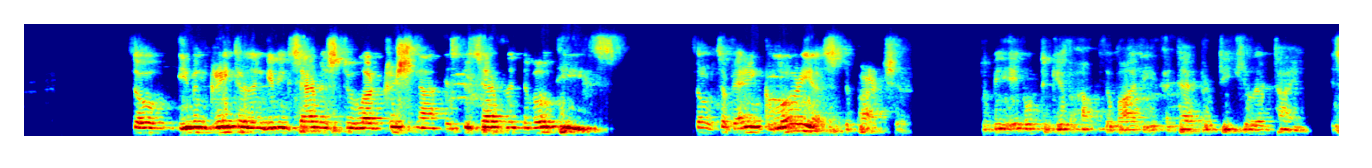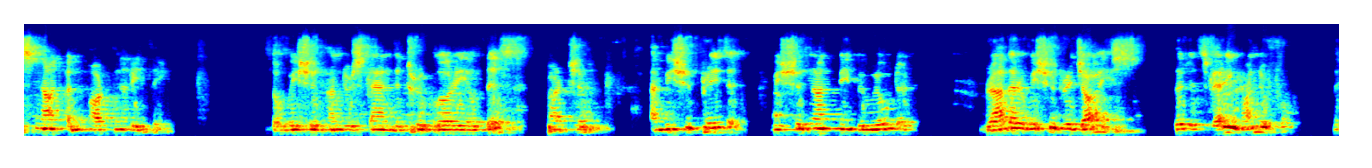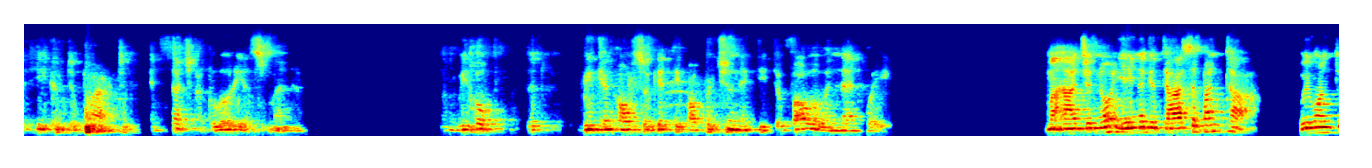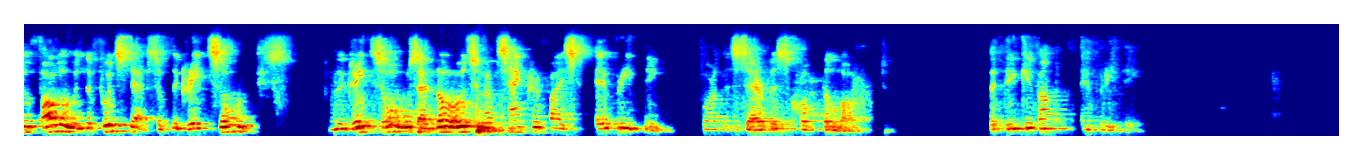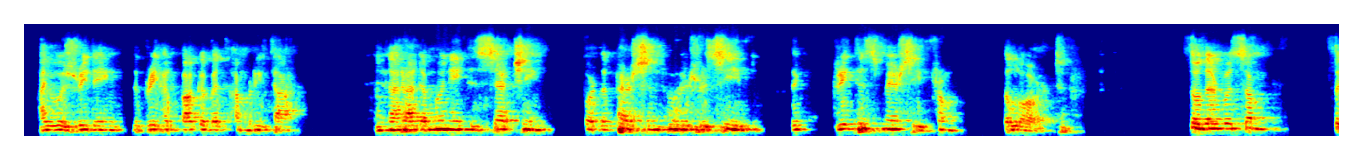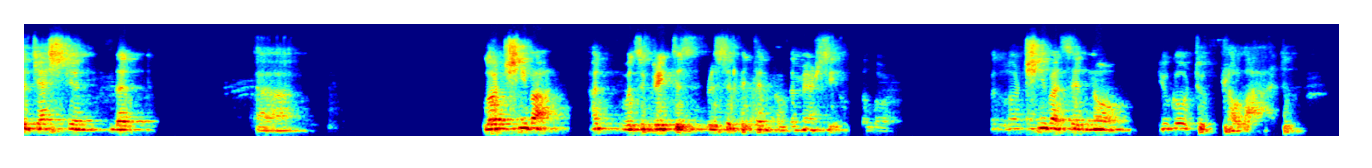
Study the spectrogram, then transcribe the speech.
So even greater than giving service to Lord Krishna is to serve the devotees. So it's a very glorious departure to be able to give up the body at that particular time. is not an ordinary thing. So we should understand the true glory of this departure and we should praise it. We should not be bewildered. Rather, we should rejoice that it's very wonderful that he could depart in such a glorious manner. And we hope we can also get the opportunity to follow in that way. Mahajano Yenagatasa We want to follow in the footsteps of the great souls. The great souls are those who have sacrificed everything for the service of the Lord. That they give up everything. I was reading the Brihad Bhagavat Amrita and Narada Muni is searching for the person who has received the greatest mercy from the Lord. So there was some suggestion that uh, Lord Shiva was the greatest recipient of the mercy of the Lord. But Lord Shiva said, no, you go to Prahlad.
